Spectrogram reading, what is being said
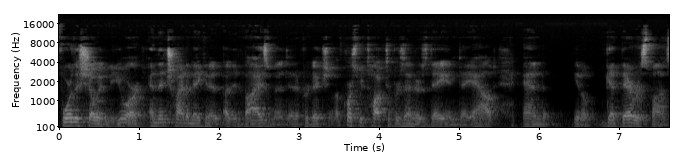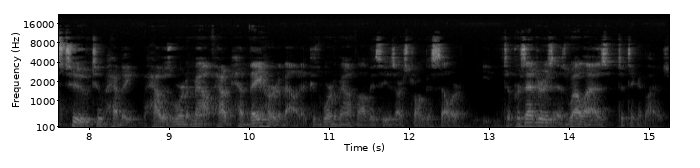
for the show in New York and then try to make an, an advisement and a prediction. Of course, we talk to presenters day in, day out, and you know, get their response too, to have a, how is word of mouth? How have they heard about it? Because word of mouth obviously is our strongest seller to presenters as well as to ticket buyers.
